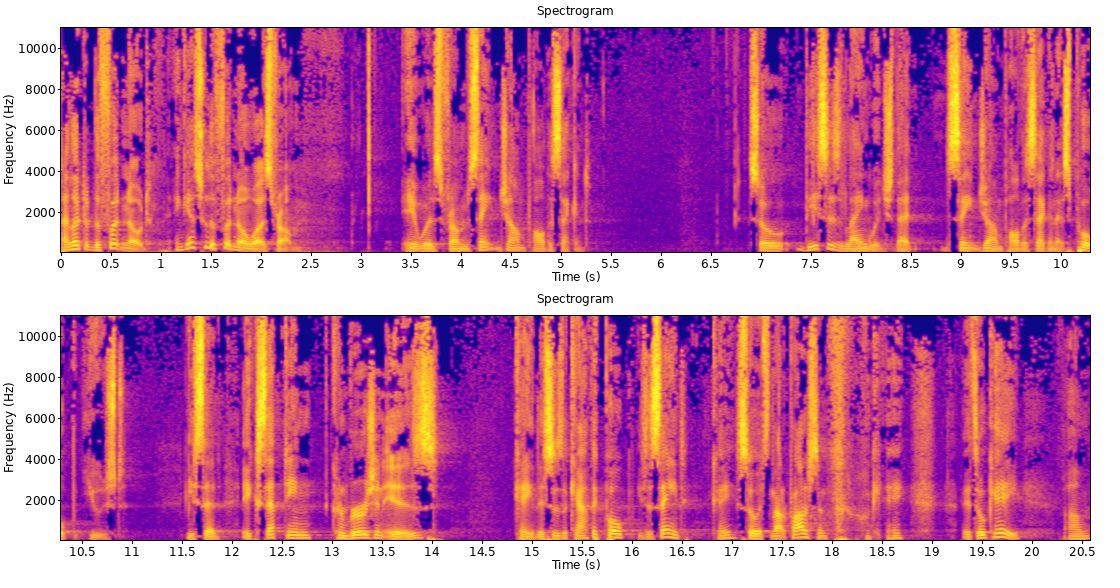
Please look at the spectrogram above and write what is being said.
I looked up the footnote, and guess who the footnote was from? It was from Saint John Paul II. So this is language that Saint John Paul II, as Pope, used. He said, accepting conversion is, okay, this is a Catholic Pope, he's a saint, okay, so it's not Protestant, okay, it's okay. Um,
